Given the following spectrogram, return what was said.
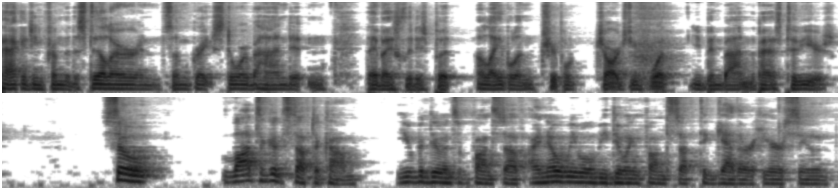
packaging from the distiller and some great story behind it. And they basically just put a label and triple charged you for what you've been buying the past two years. So lots of good stuff to come. You've been doing some fun stuff. I know we will be doing fun stuff together here soon.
